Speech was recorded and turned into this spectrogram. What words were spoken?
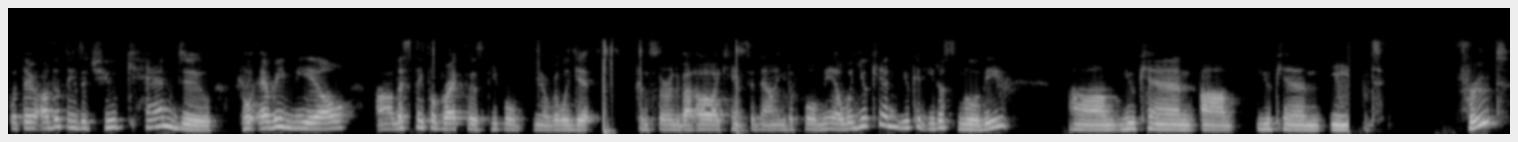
But there are other things that you can do for every meal. Uh, let's say for breakfast, people you know really get concerned about oh I can't sit down and eat a full meal. Well, you can you can eat a smoothie. Um, you can um, you can eat fruit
